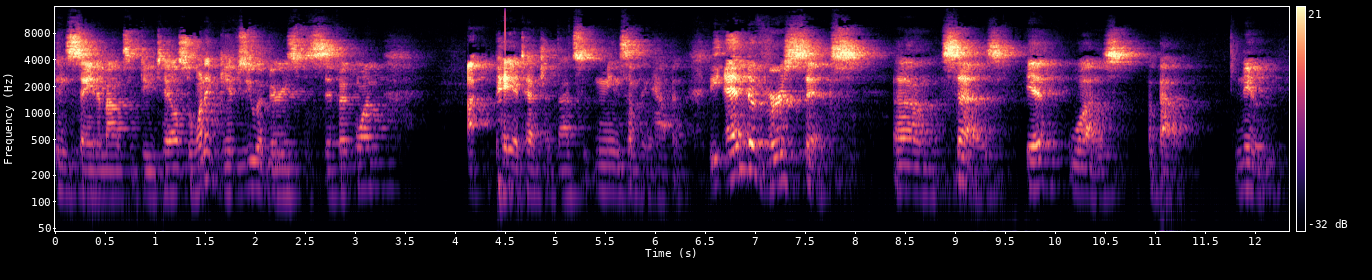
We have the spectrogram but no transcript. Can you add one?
insane amounts of detail. So when it gives you a very specific one, uh, pay attention. That means something happened. The end of verse 6 um, says, It was about noon.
